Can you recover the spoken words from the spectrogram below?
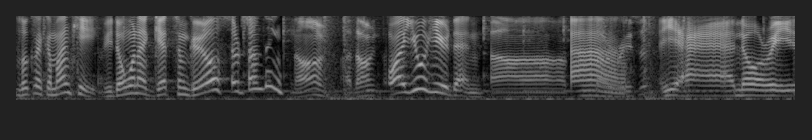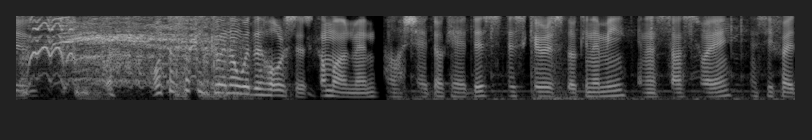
look like a monkey? You don't want to get some girls or something? No, I don't. Why are you here then? Uh, Ah. no reason. Yeah, no reason. what the fuck is going on with the horses? Come on, man. Oh shit. Okay, this this girl is looking at me in a sus way. Let's see if I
